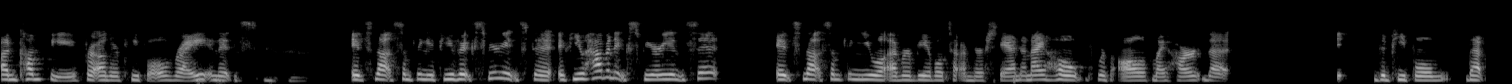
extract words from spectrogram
uncomfy for other people right and it's mm-hmm. It's not something if you've experienced it if you haven't experienced it it's not something you will ever be able to understand. And i hope with all of my heart that the people that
